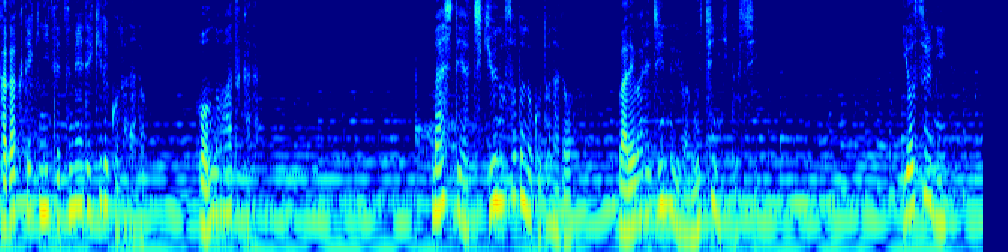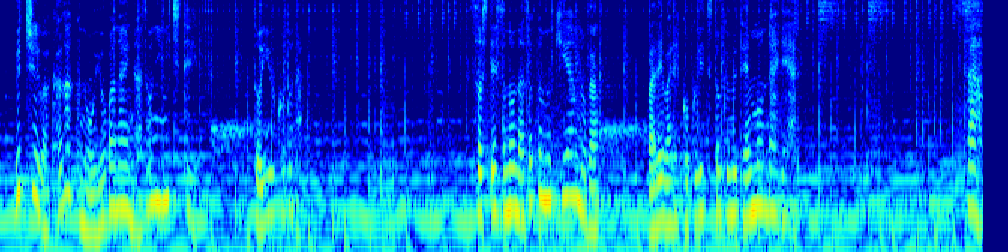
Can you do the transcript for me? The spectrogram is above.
科学的に説明できることなどほんのわずかだ。ましてや地球の外のことなど我々人類は無知に等しい。要するに宇宙は科学の及ばない謎に満ちている。ということだ。そしてその謎と向き合うのが我々国立特務天文台である。さあ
